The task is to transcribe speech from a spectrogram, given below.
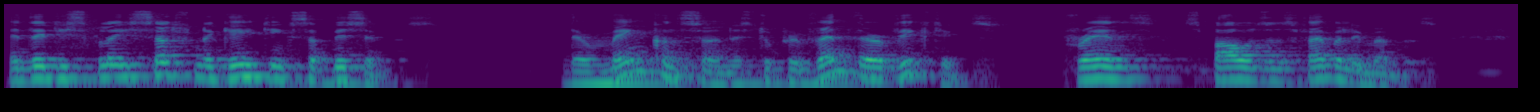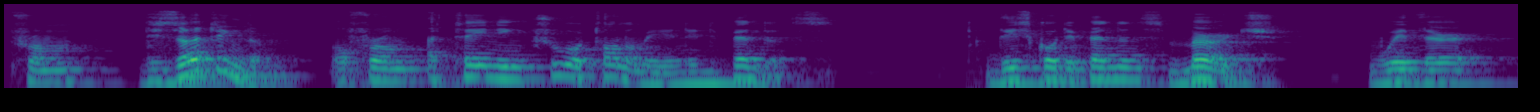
and they display self-negating submissiveness. Their main concern is to prevent their victims, friends, spouses, family members, from deserting them or from attaining true autonomy and independence. These codependents merge with their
